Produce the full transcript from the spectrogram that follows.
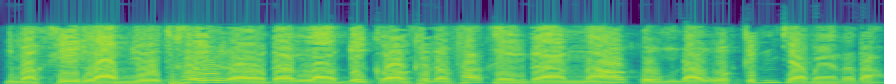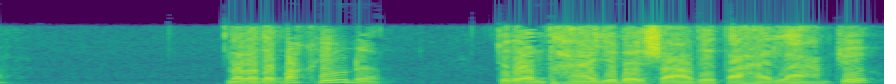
nhưng mà khi làm như thế rồi đó là đứa con khi nó phát hiện ra, nó cũng đâu có kính cha mẹ nó đâu. Nó có thể bắt hiếu nữa. Cho nên thay vì để sau thì ta hãy làm trước.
